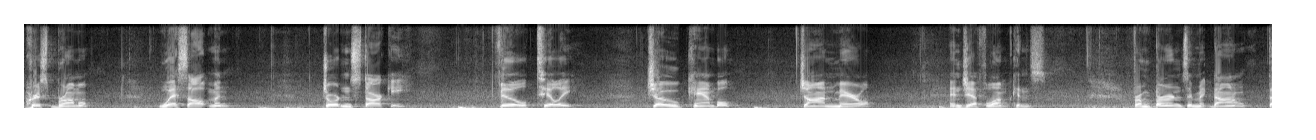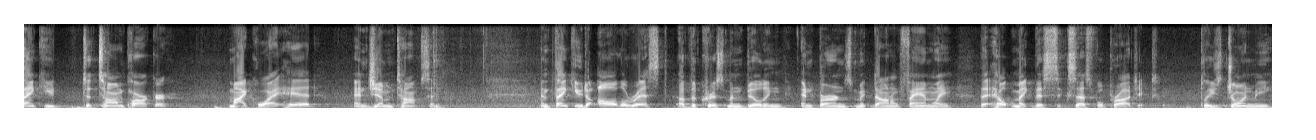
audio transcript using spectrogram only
Chris Brummel, Wes Altman, Jordan Starkey, Phil Tilley, Joe Campbell, John Merrill, and Jeff Lumpkins. From Burns and McDonnell, thank you to Tom Parker, Mike Whitehead, and Jim Thompson. And thank you to all the rest of the Christman Building and Burns McDonnell family that helped make this successful project. Please join me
